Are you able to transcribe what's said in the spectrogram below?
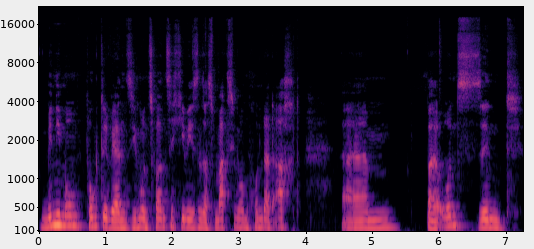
Minimumpunkte wären 27 gewesen, das Maximum 108. Ähm, bei uns sind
